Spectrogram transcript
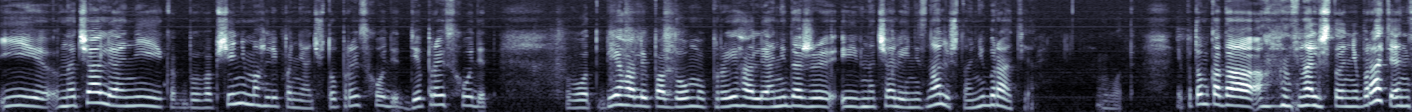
И вначале они как бы вообще не могли понять, что происходит, где происходит. Вот, бегали по дому, прыгали. Они даже и вначале и не знали, что они братья. Вот. И потом, когда знали, что они братья, они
